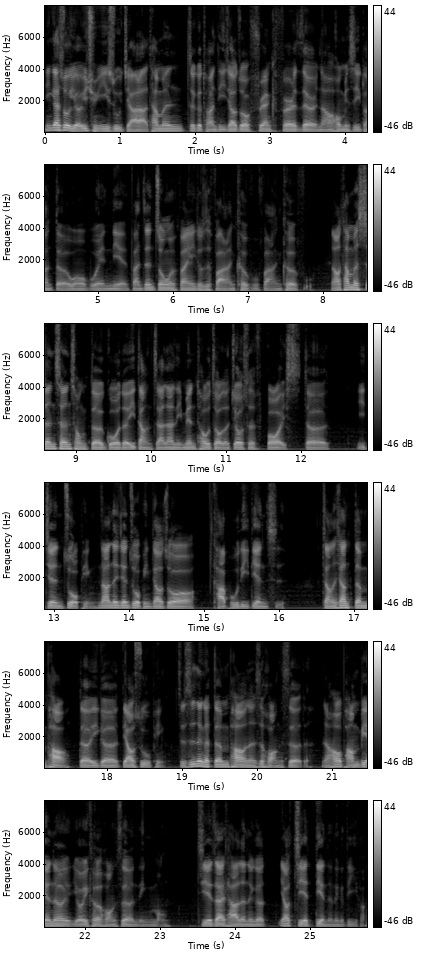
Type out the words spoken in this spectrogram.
应该说有一群艺术家啦，他们这个团体叫做 Frank Further，然后后面是一段德文，我不会念，反正中文翻译就是法兰克福，法兰克福。然后他们声称从德国的一档展览里面偷走了 Joseph Beuys 的一件作品，那那件作品叫做卡普里电池。长得像灯泡的一个雕塑品，只是那个灯泡呢是黄色的，然后旁边呢有一颗黄色的柠檬接在它的那个要接电的那个地方，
